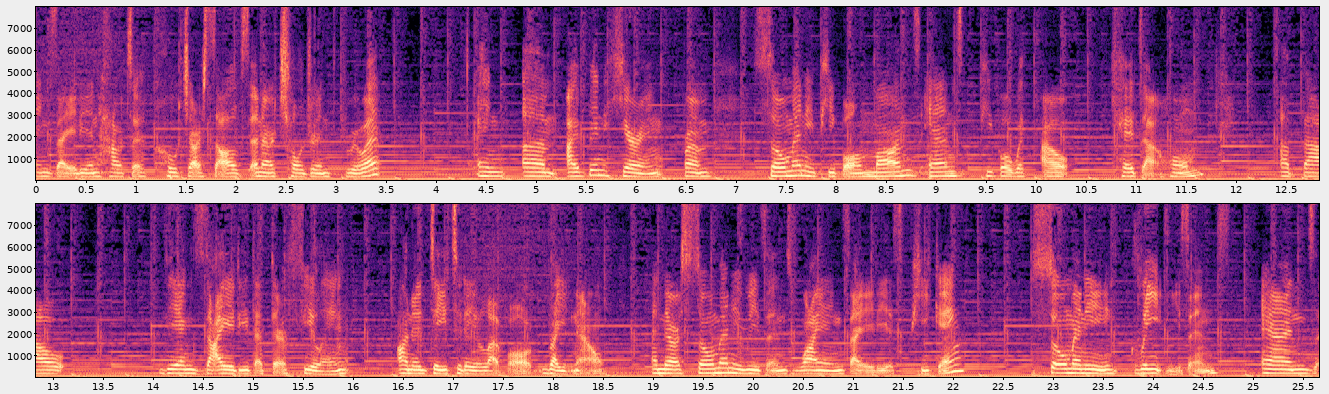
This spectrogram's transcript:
anxiety and how to coach ourselves and our children through it. And um, I've been hearing from so many people, moms and people without kids at home, about the anxiety that they're feeling on a day to day level right now. And there are so many reasons why anxiety is peaking, so many great reasons. And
